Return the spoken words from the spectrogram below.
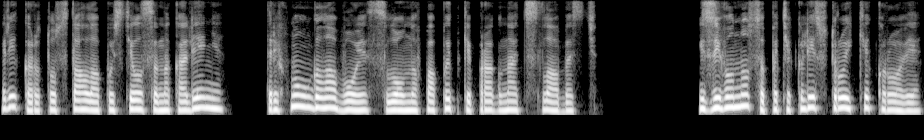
Рикард устало опустился на колени, тряхнул головой, словно в попытке прогнать слабость. Из его носа потекли струйки крови.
